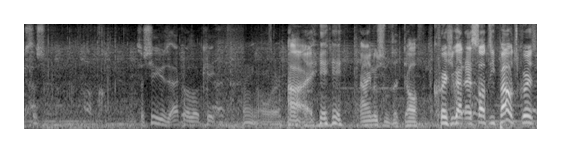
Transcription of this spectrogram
So, she- so she used echolocate. I ain't know where. All right, I knew she was a dolphin. Chris, you got that salty pouch, Chris.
